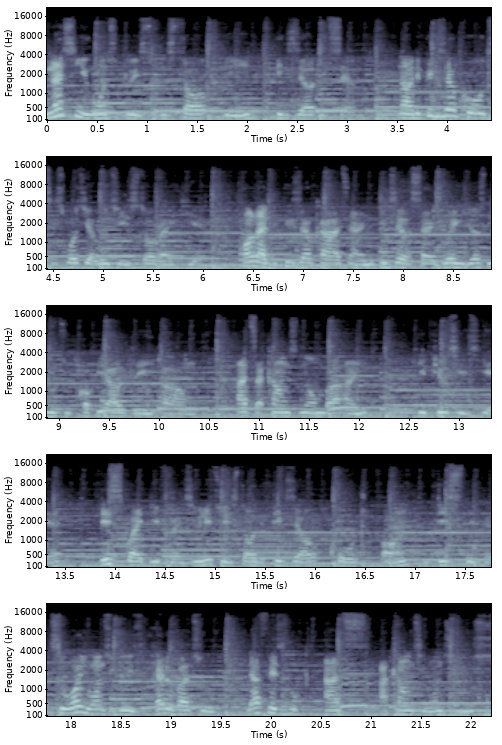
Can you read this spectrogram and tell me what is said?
the next thing you want to do is to install the pixel itself. Now the pixel codes is what you're going to install right here. Unlike the pixel cards and the pixel sites where you just need to copy out the um, ads account number and impute it here this is quite different. You need to install the pixel code on this snippet. So what you want to do is head over to that facebook ads account you want to use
